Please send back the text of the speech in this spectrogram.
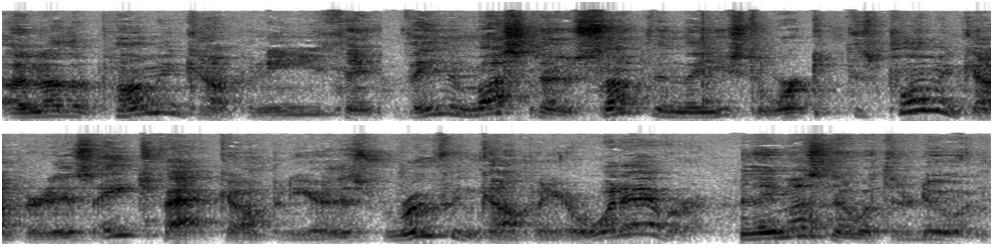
another plumbing company and you think they must know something. They used to work at this plumbing company, or this HVAC company, or this roofing company, or whatever. They must know what they're doing.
